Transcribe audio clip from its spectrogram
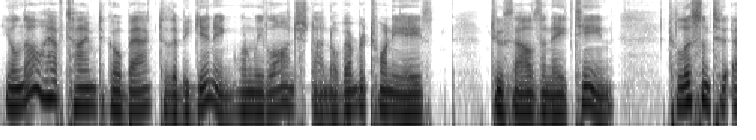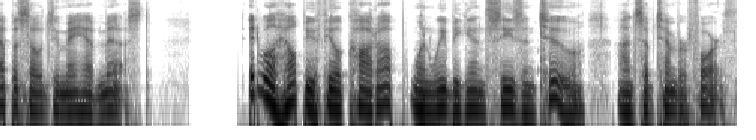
you'll now have time to go back to the beginning when we launched on November 28th, 2018 to listen to episodes you may have missed. It will help you feel caught up when we begin season two on September 4th.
